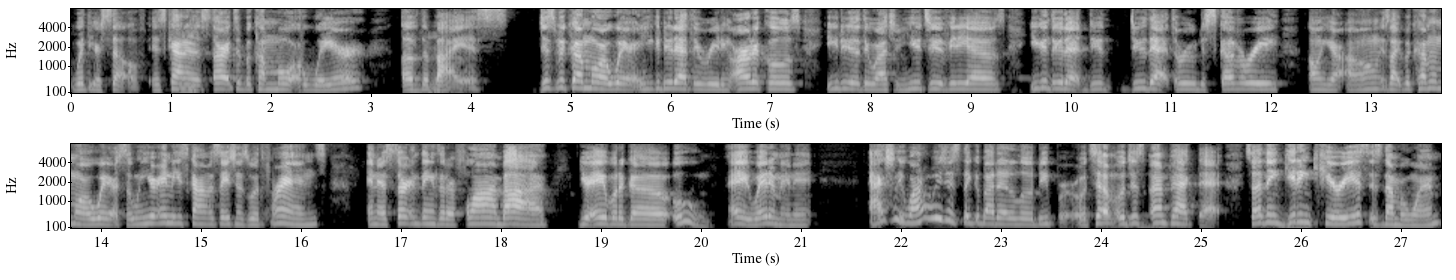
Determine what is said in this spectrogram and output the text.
with yourself, is kind of mm-hmm. start to become more aware of mm-hmm. the bias. Just become more aware. And you can do that through reading articles. You can do that through watching YouTube videos. You can do that do do that through discovery on your own. It's like becoming more aware. So when you're in these conversations with friends and there's certain things that are flying by, you're able to go, "Ooh, hey, wait a minute." Actually why don't we just think about it a little deeper or tell or just mm-hmm. unpack that so i think getting mm-hmm. curious is number one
